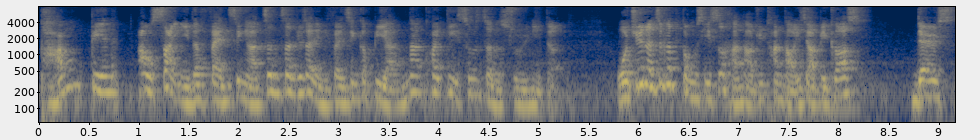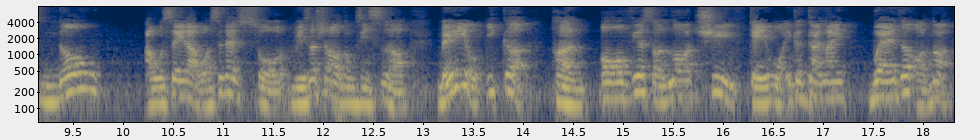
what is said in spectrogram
旁边 outside 你的 fencing 啊，真正就在你 fencing 隔壁啊，那块地是不是真的属于你的？我觉得这个东西是很好去探讨一下，because there's no I would say 啦，我现在所 research 到的东西是哦，没有一个很 obvious 的 law 去给我一个 guideline，whether or not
